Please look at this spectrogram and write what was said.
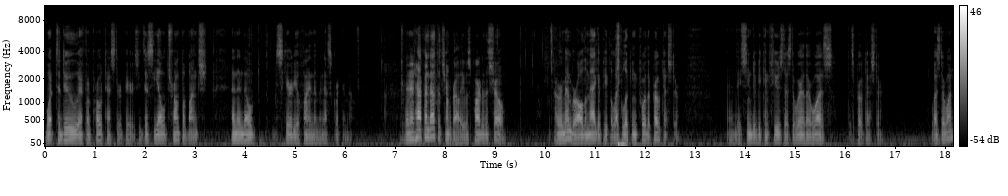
what to do if a protester appears. You just yell Trump a bunch, and then they'll security will find them and escort them out. And it happened at the Trump rally. It was part of the show. I remember all the MAGA people like looking for the protester, and they seemed to be confused as to where there was this protester. Was there one?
